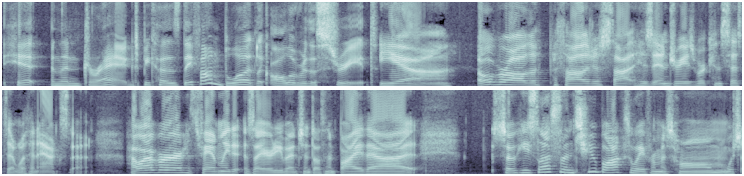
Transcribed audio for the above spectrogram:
hit and then dragged because they found blood like all over the street. Yeah. Overall, the pathologist thought his injuries were consistent with an accident. However, his family, as I already mentioned, doesn't buy that. So he's less than two blocks away from his home, which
